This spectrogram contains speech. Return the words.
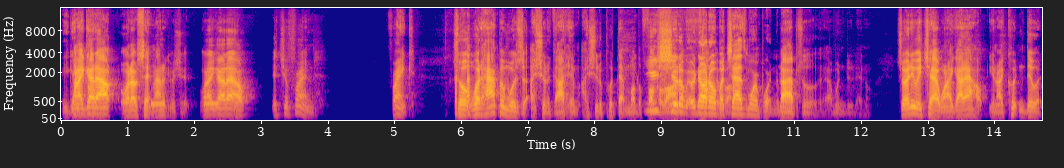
You when I got call. out, what I was saying, I don't give a shit. When I got out, it's your friend, Frank. So what happened was I should have got him. I should have put that motherfucker you on. should have. the No, no, fucking but phone. Chad's more important. To No, me. absolutely. I wouldn't do that. No. So anyway, Chad, when I got out, you know, I couldn't do it.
